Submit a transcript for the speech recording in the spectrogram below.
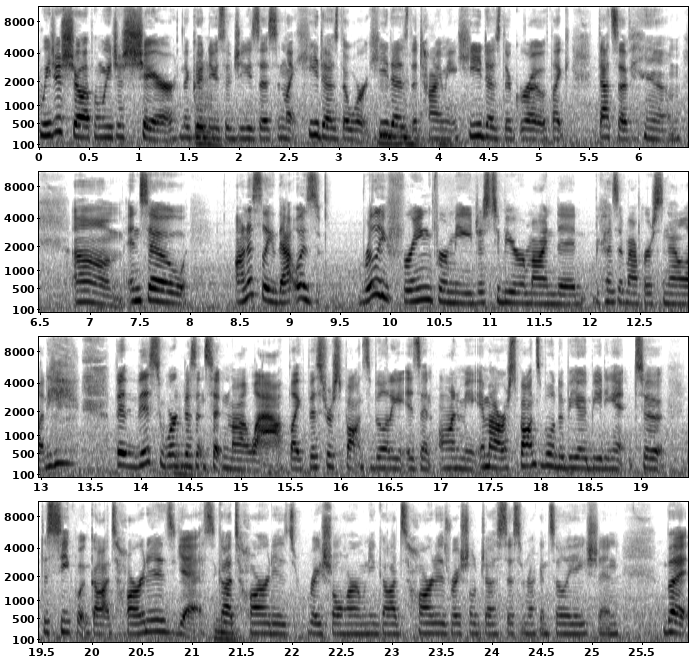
we just show up and we just share the good mm. news of Jesus and like he does the work, he does mm-hmm. the timing, he does the growth, like that's of him. Um, and so honestly, that was really freeing for me just to be reminded because of my personality that this work mm. doesn't sit in my lap. Like this responsibility isn't on me. Am i responsible to be obedient to to seek what god's heart is? Yes. Mm. God's heart is racial harmony. God's heart is racial justice and reconciliation. But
